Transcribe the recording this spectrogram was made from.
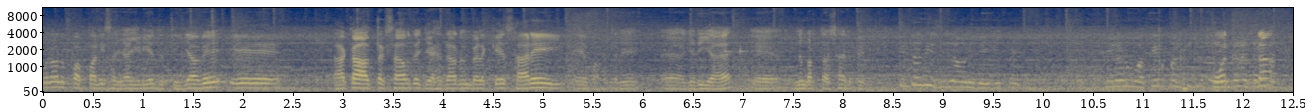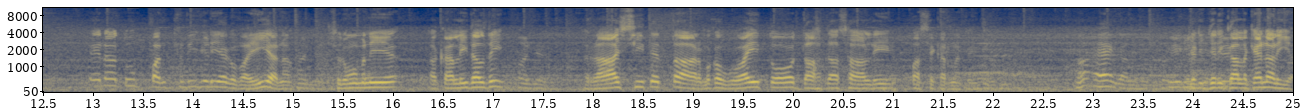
ਉਹਨਾਂ ਨੂੰ ਪਾਪਾਂ ਦੀ ਸਜ਼ਾ ਜਿਹੜੀ ਹੈ ਦਿੱਤੀ ਜਾਵੇ। ਇਹ ਅਕਾਲ ਤਖਤ ਸਾਹਿਬ ਦੇ ਜਹੇਦਾਰ ਨੂੰ ਮਿਲ ਕੇ ਸਾਰੇ ਹੀ ਇਹ ਵਕਤ ਨੇ ਅਹ ਜਿਹੜੀ ਆ ਇਹ ਨਿਮਰਤਾ ਸਾਹਿਬ ਤੇ ਕਿੱਦਾਂ ਦੀ ਸਜ਼ਾ ਹੋਣੀ ਚਾਹੀਦੀ ਭਾਈ ਇਹਨਾਂ ਨੂੰ ਵਾਕਈ ਪੰਥ ਚ ਉਹਨਾਂ ਇਹਨਾਂ ਤੋਂ ਪੰਥ ਦੀ ਜਿਹੜੀ ਅਗਵਾਈ ਆ ਨਾ ਸ਼੍ਰੋਮਣੀ ਅਕਾਲੀ ਦਲ ਦੀ ਹਾਂਜੀ ਰਾਜਸੀ ਤੇ ਧਾਰਮਿਕ ਅਗਵਾਈ ਤੋਂ 10-10 ਸਾਲ ਲਈ ਪਾਸੇ ਕਰਨਾ ਚਾਹੀਦਾ। ਹਾਂ ਇਹ ਗੱਲ ਹੈ। ਜਿਹੜੀ ਜਿਹੜੀ ਗੱਲ ਕਹਿਣ ਵਾਲੀ ਆ।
